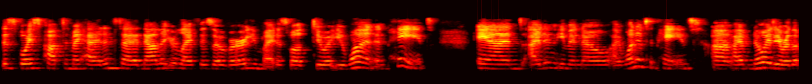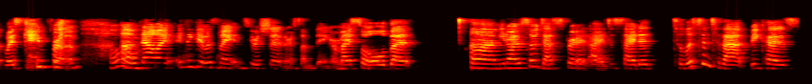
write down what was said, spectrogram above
this voice popped in my head and said, "Now that your life is over, you might as well do what you want and paint." And I didn't even know I wanted to paint. Um, I have no idea where that voice came from. Oh, Um, now I, I think it was my intuition or something, or my soul. But um, you know, I was so desperate. I decided to listen to that because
